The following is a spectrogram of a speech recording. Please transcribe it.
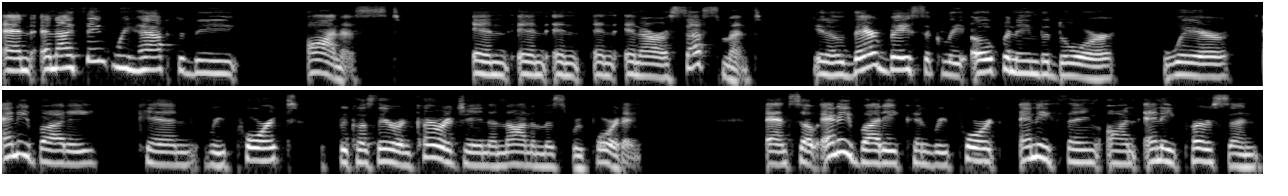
And and I think we have to be honest in in in in, in our assessment. You know, they're basically opening the door where anybody can report because they're encouraging anonymous reporting. And so anybody can report anything on any person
